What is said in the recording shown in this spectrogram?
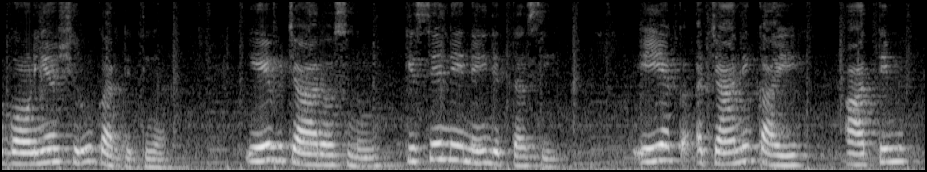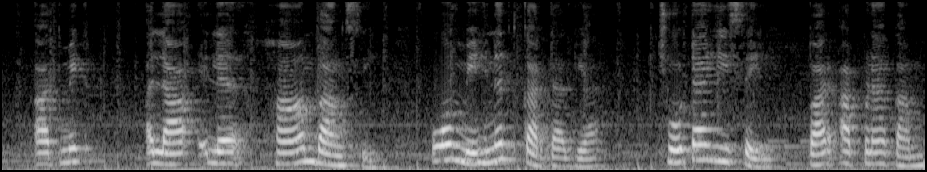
ਉਗਾਉਣੀਆਂ ਸ਼ੁਰੂ ਕਰ ਦਿੱਤੀਆਂ। ਇਹ ਵਿਚਾਰ ਉਸ ਨੂੰ ਕਿਸੇ ਨੇ ਨਹੀਂ ਦਿੱਤਾ ਸੀ। ਇਹ ਇੱਕ ਅਚਾਨਕ ਆਈ ਆਤਮ, ਆਤਮਿਕ ਇਲਹਾਮ ਵਾਂਗ ਸੀ। ਉਹ ਮਿਹਨਤ ਕਰਦਾ ਗਿਆ। ਛੋਟਾ ਹੀ ਸਹੀ, ਪਰ ਆਪਣਾ ਕੰਮ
